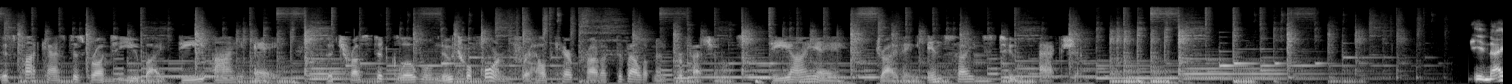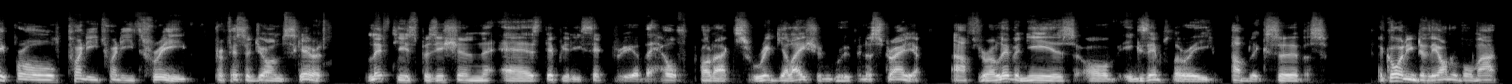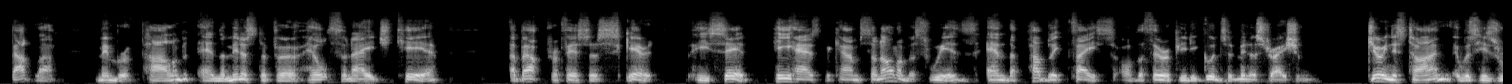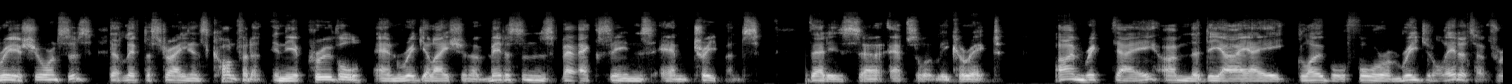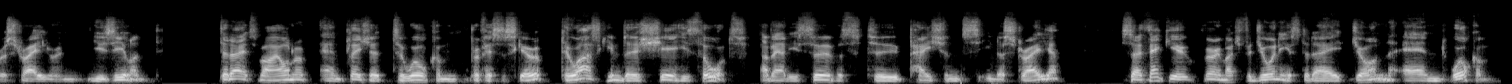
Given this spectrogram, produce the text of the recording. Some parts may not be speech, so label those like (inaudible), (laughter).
This podcast is brought to you by DIA, the trusted global neutral forum for healthcare product development professionals. DIA, driving insights to action. In April 2023, Professor John Skerritt left his position as Deputy Secretary of the Health Products Regulation Group in Australia after 11 years of exemplary public service. According to the Honourable Mark Butler, Member of Parliament and the Minister for Health and Aged Care, about Professor Skerritt, he said, he has become synonymous with and the public face of the Therapeutic Goods Administration. During this time, it was his reassurances that left Australians confident in the approval and regulation of medicines, vaccines, and treatments. That is uh, absolutely correct. I'm Rick Day. I'm the DIA Global Forum Regional Editor for Australia and New Zealand. Today it's my honour and pleasure to welcome Professor Skerritt to ask him to share his thoughts about his service to patients in Australia. So thank you very much for joining us today, John, and welcome.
